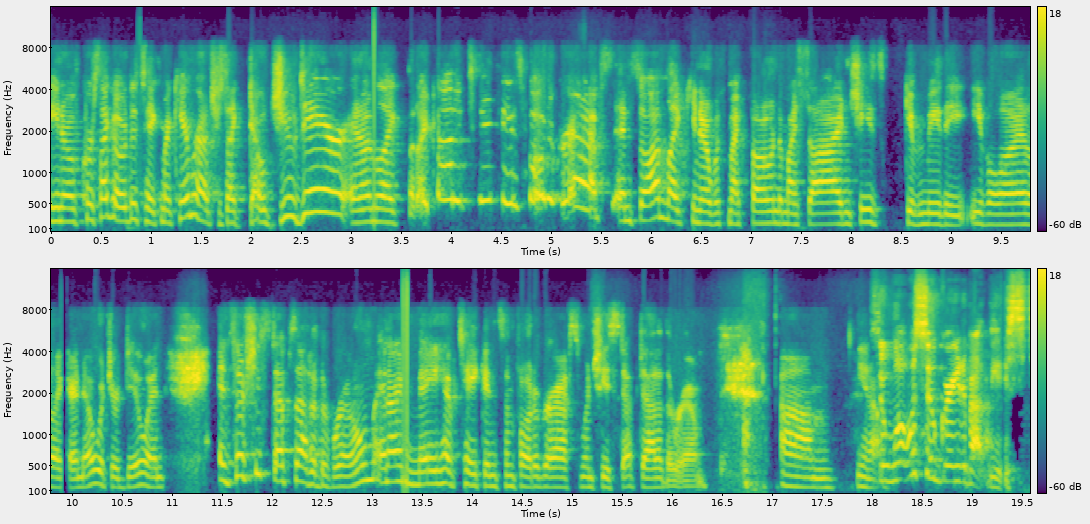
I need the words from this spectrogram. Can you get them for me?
you know, of course, I go to take my camera out. She's like, "Don't you dare!" And I'm like, "But I gotta take these photographs." And so I'm like, you know, with my phone to my side, and she's giving me the evil eye, like, I know what you're doing. And so she steps out of the room, and I may have taken some photographs when she stepped out of the room. Um, you know. So, what was so great about these?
